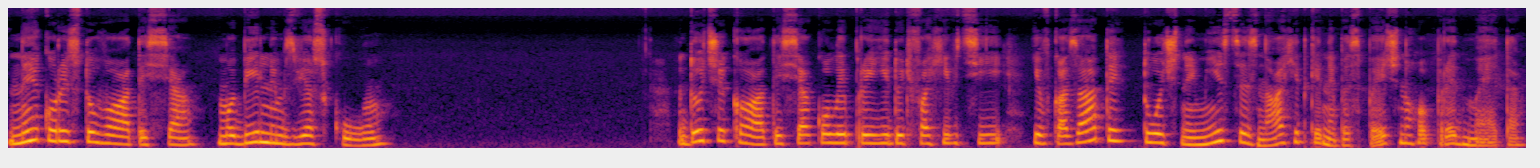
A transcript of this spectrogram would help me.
Не користуватися мобільним зв'язком. Дочекатися, коли приїдуть фахівці, і вказати точне місце знахідки небезпечного предмета.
